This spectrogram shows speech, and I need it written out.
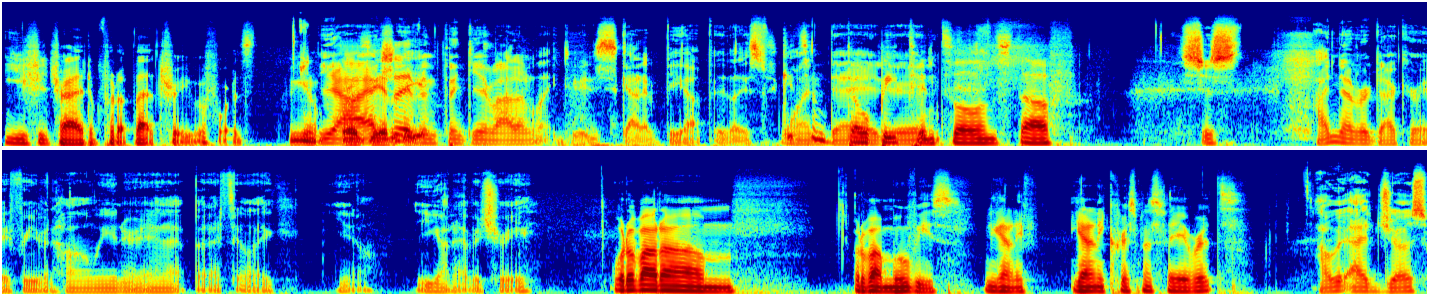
you should try to put up that tree before it's you know yeah, I the end of actually have been thinking about. it. I'm like, dude, it's gotta be up at least Get one some day, dopey dude. tinsel and stuff. It's just, I never decorate for even Halloween or any of that, but I feel like, you know, you gotta have a tree. What about um what about movies? You got any you got any Christmas favorites? I, w- I just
